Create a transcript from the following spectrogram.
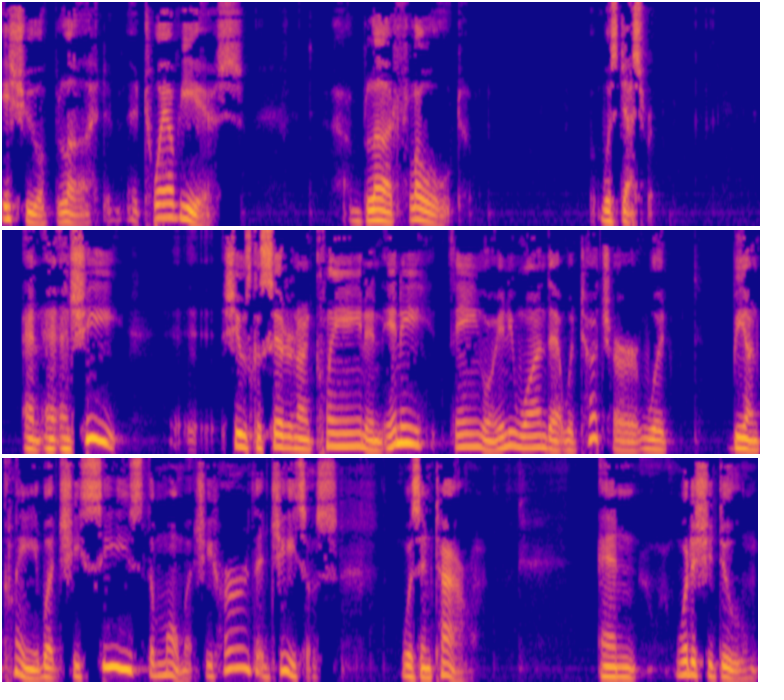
issue of blood, 12 years, blood flowed, was desperate. And, and, she, she was considered unclean and anything or anyone that would touch her would be unclean. But she seized the moment. She heard that Jesus was in town. And what did she do?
